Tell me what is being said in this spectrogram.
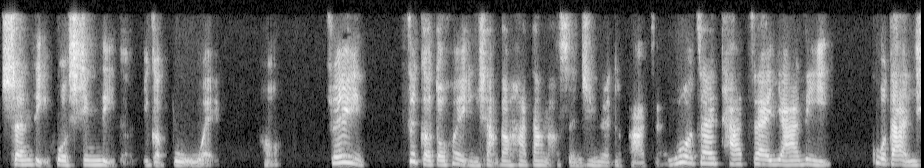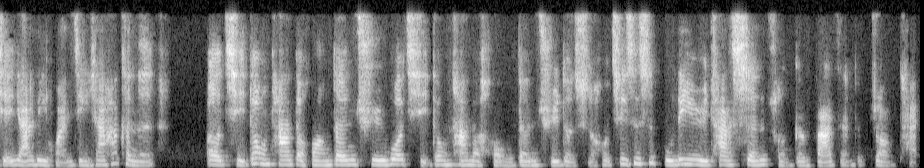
生理或心理的一个部位，好，所以这个都会影响到他大脑神经元的发展。如果在他在压力过大一些压力环境下，他可能呃启动他的黄灯区或启动他的红灯区的时候，其实是不利于他生存跟发展的状态。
